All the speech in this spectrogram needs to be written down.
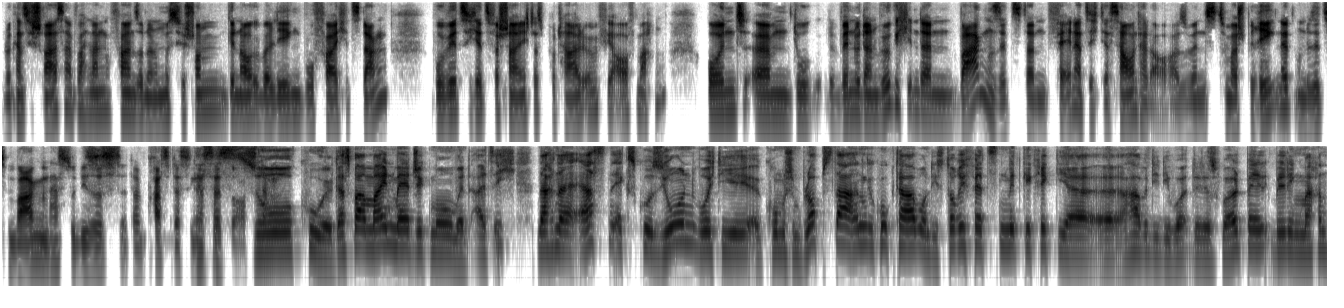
du kannst die Straße einfach lang fahren, sondern du musst dir schon genau überlegen, wo fahre ich jetzt lang wo wird sich jetzt wahrscheinlich das Portal irgendwie aufmachen. Und ähm, du, wenn du dann wirklich in deinem Wagen sitzt, dann verändert sich der Sound halt auch. Also wenn es zum Beispiel regnet und du sitzt im Wagen, dann hast du dieses, dann prasselt das die ganze Zeit so auf. So cool. Das war mein Magic Moment. Als ich nach einer ersten Exkursion, wo ich die äh, komischen Blobs da angeguckt habe und die Storyfetzen mitgekriegt, die äh, habe, die, die, die das Worldbuilding machen,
